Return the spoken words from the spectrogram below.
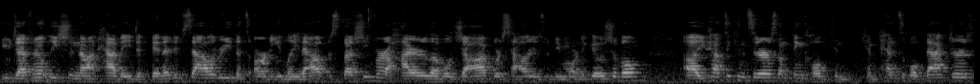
you definitely should not have a definitive salary that's already laid out, especially for a higher level job where salaries would be more negotiable. Uh, you have to consider something called con compensable factors,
